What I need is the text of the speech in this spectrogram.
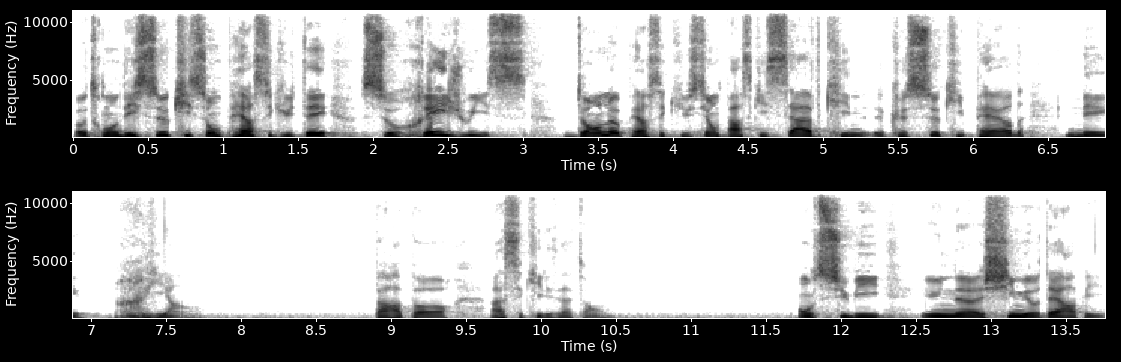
Autrement dit, ceux qui sont persécutés se réjouissent dans leur persécution parce qu'ils savent que ce qui perdent n'est rien par rapport à ce qui les attend. On subit une chimiothérapie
